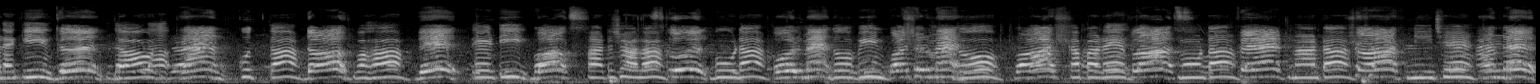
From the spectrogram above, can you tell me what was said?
लड़की कुत्ता वहाँ पेटी पाठशाला बूढ़ा धोबीन दो कपड़े मोटा नाटा नीचे अंदर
